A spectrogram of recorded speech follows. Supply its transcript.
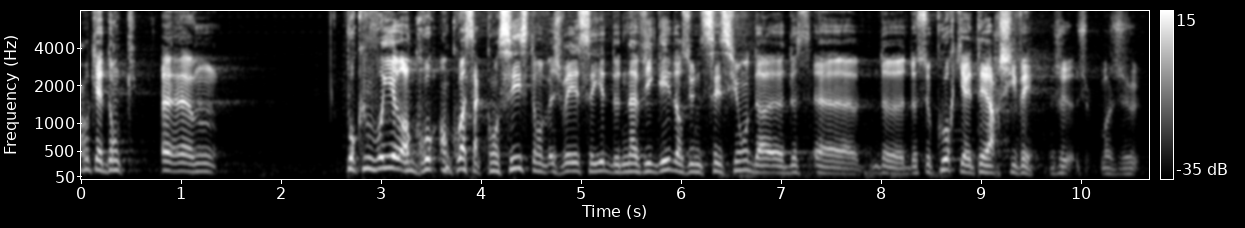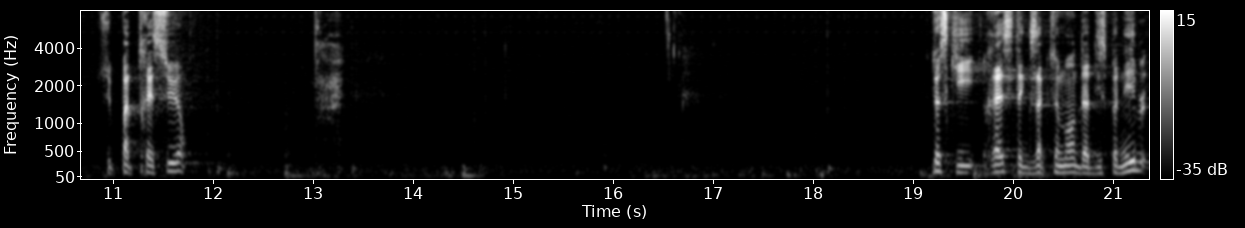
Ok, donc, euh, pour que vous voyez en quoi ça consiste, je vais essayer de naviguer dans une session de, euh, ce cours qui a été archivé. Je ne suis pas très sûr de ce qui reste exactement disponible.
